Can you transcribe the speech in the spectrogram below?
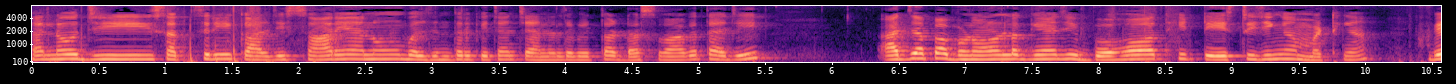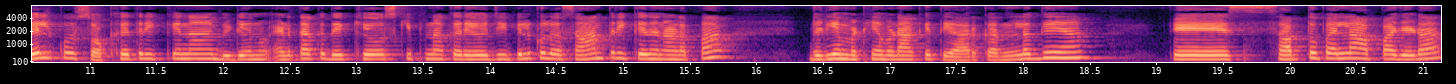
ਹੈਲੋ ਜੀ, ਸਤਿ ਸ੍ਰੀ ਅਕਾਲ ਜੀ ਸਾਰਿਆਂ ਨੂੰ। ਬਲਜਿੰਦਰ ਕਿਚਨ ਚੈਨਲ ਦੇ ਵਿੱਚ ਤੁਹਾਡਾ ਸਵਾਗਤ ਹੈ ਜੀ। ਅੱਜ ਆਪਾਂ ਬਣਾਉਣ ਲੱਗੇ ਹਾਂ ਜੀ ਬਹੁਤ ਹੀ ਟੇਸਟੀ ਜਿਹੀਆਂ ਮੱਠੀਆਂ। ਬਿਲਕੁਲ ਸੌਖੇ ਤਰੀਕੇ ਨਾਲ ਵੀਡੀਓ ਨੂੰ ਐਂਡ ਤੱਕ ਦੇਖਿਓ, ਸਕਿਪ ਨਾ ਕਰਿਓ ਜੀ। ਬਿਲਕੁਲ ਆਸਾਨ ਤਰੀਕੇ ਦੇ ਨਾਲ ਆਪਾਂ ਜਿਹੜੀਆਂ ਮੱਠੀਆਂ ਬਣਾ ਕੇ ਤਿਆਰ ਕਰਨ ਲੱਗੇ ਆ ਤੇ ਸਭ ਤੋਂ ਪਹਿਲਾਂ ਆਪਾਂ ਜਿਹੜਾ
